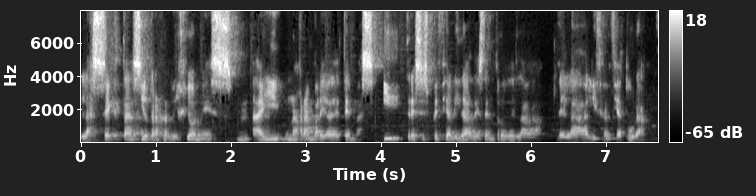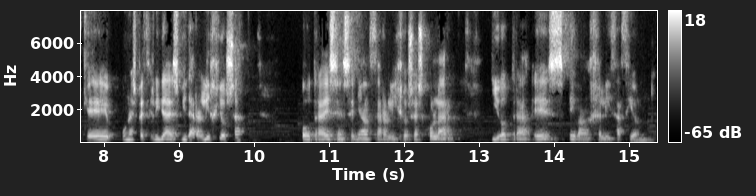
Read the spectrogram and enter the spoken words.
las sectas y otras religiones. Hay una gran variedad de temas y tres especialidades dentro de la, de la licenciatura, que una especialidad es vida religiosa, otra es enseñanza religiosa escolar y otra es evangelización.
